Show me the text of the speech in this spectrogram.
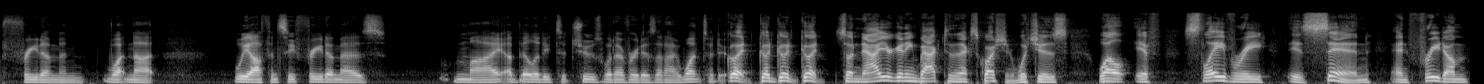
freedom and whatnot, we often see freedom as my ability to choose whatever it is that I want to do. Good, good, good, good. So now you're getting back to the next question, which is well, if slavery is sin and freedom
